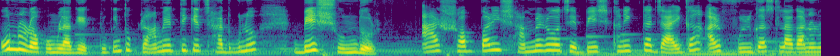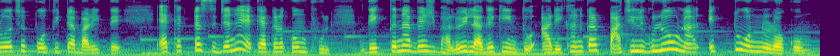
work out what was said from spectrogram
অন্য রকম লাগে একটু। কিন্তু গ্রামের দিকে ছাদগুলো বেশ সুন্দর। আর সব বাড়ির সামনে রয়েছে বেশ খানিকটা জায়গা আর ফুল গাছ লাগানো রয়েছে প্রতিটা বাড়িতে। এক একটা সিজনে এক এক রকম ফুল। দেখতে না বেশ ভালোই লাগে কিন্তু। আর এখানকার পাঁচিলগুলোও না একটু অন্য রকম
